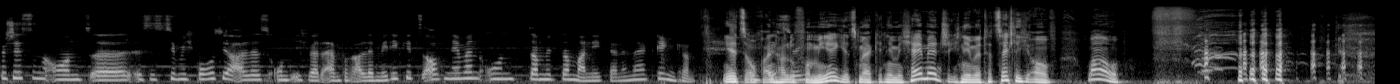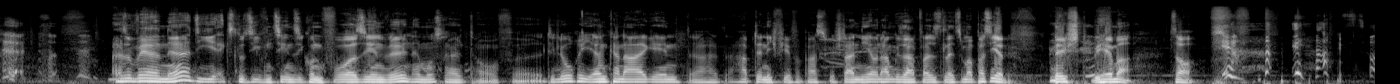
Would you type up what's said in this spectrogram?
beschissen und äh, es ist ziemlich groß hier alles und ich werde einfach alle Medikits aufnehmen und damit der Money keine mehr kriegen kann. Jetzt auch Und ein Hallo von mir. Jetzt merke ich nämlich, hey Mensch, ich nehme tatsächlich auf. Wow. also wer ne, die exklusiven 10 Sekunden vorsehen will, der muss halt auf äh, die Lori ihren Kanal gehen. Da hat, habt ihr nicht viel verpasst. Wir standen hier und haben gesagt, was ist das letzte Mal passiert. Nicht, wie immer. So. Ja, so,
